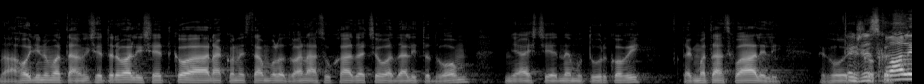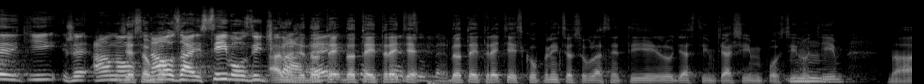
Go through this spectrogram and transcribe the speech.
No a hodinu ma tam vyšetrovali všetko a nakoniec tam bolo 12 uchádzačov a dali to dvom, mňa ešte jednému Turkovi, tak ma tam schválili. Tak hovorím, Takže kokos, schválili ti, že áno, že naozaj bol, si vozička. Áno, že do tej, do, tej tretie, do tej tretej skupiny, čo sú vlastne tí ľudia s tým ťažším postihnutím. Mm. No a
